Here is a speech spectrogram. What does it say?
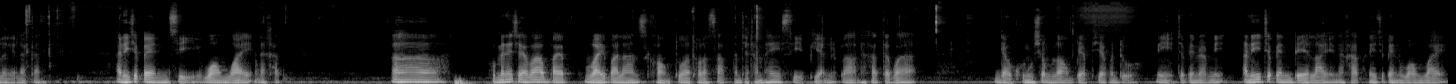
เลยแล้วกัน อันนี้จะเป็นสี warm white นะครับเอ่อ ผมไม่แน่ใจว่า white balance ของตัวโทรศัพท์มันจะทำให้สีเปลี่ยนหรือเปล่านะครับ แต่ว่าเดี๋ยวคุณผู้ชมลองเปรียบเทียบกันดู นี่จะเป็นแบบนี้ อันนี้จะเป็น daylight นะครับ อันนี้จะเป็น warm white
